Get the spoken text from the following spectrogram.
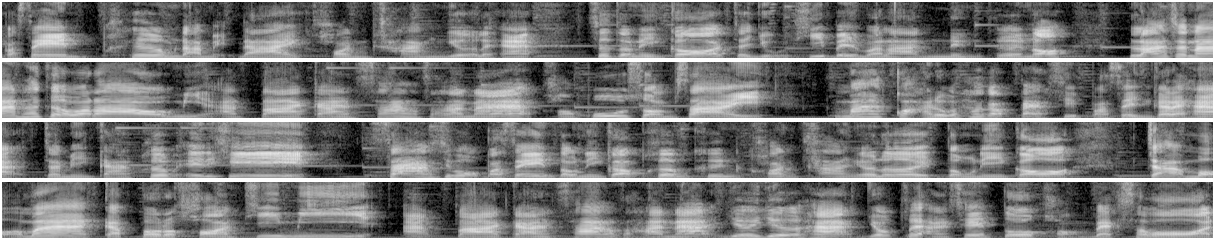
30%เพิ่มดาเมจได้ค่อนข้างเยอะเลยฮะ ซึ่งตรงนี้ก็จะอยู่ที่เป็นเวลา 1 เทิร์นเนาะ หลังจากนั้นถ้าเกิดว่าเรามีอัตราการสร้างสถานะของผู้สวมใส่มากกว่าหรือว่าเท่ากับ 80%ก็ได้ฮะ จะมีการเพิ่ม ATK 36%ตรงนี้ก็เพิ่มขึ้นค่อนข้างเยอะเลย ตรงนี้ก็จะเหมาะมากกับตัวละครที่มีอัตราการสร้างสถานะเยอะๆฮะ ยกตัวอย่างเช่นตัวของแบ็กสวอน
